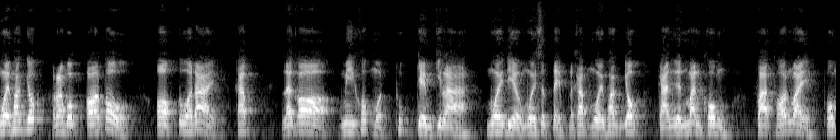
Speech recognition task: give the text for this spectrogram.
มวยพักยกระบบออโต้ออกตัวได้ครับ แล้วก็มีครบหมดทุกเกมกีฬา มวยเดี่ยว มวยสเต็ปนะครับ มวยพักยก การเงินมั่นคง ฝากถอนไว้ผม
